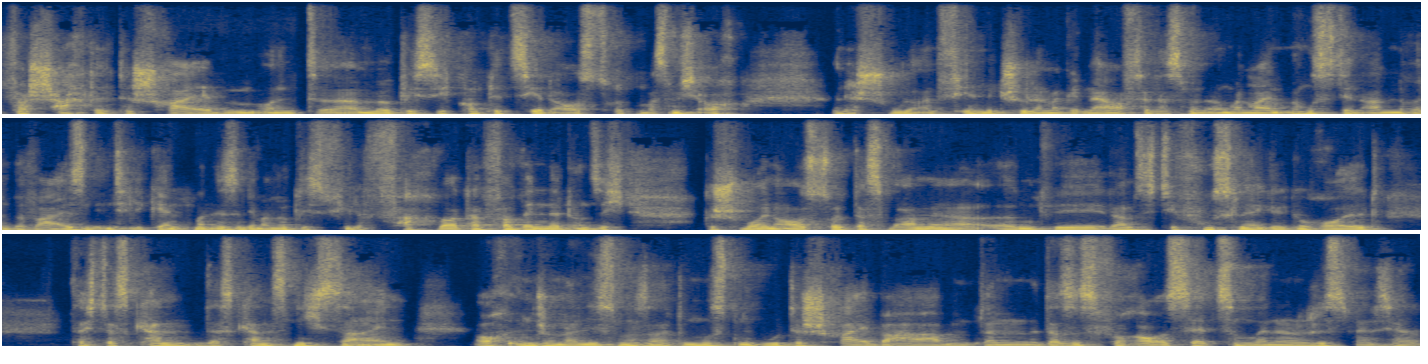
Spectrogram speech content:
verschachtelte Schreiben und äh, möglichst sich kompliziert ausdrücken, was mich auch an der Schule an vielen Mitschülern immer genervt hat, dass man irgendwann meint, man muss den anderen beweisen, wie intelligent man ist, indem man möglichst viele Fachwörter verwendet und sich geschwollen ausdrückt. Das war mir irgendwie, da haben sich die Fußnägel gerollt. Sag ich, das kann, das kann es nicht sein. Auch im Journalismus sagt, du musst eine gute Schreibe haben, dann, das ist Voraussetzung, wenn du Journalist bist. Ja,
